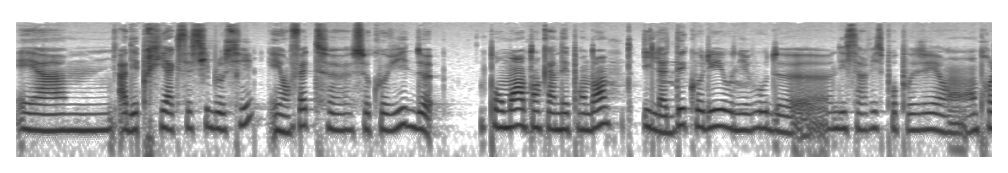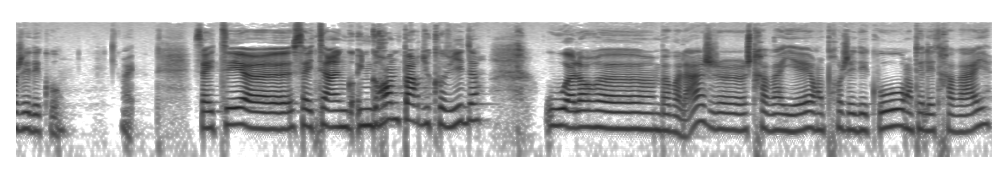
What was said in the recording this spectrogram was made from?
et euh, à des prix accessibles aussi. Et en fait, ce Covid, pour moi en tant qu'indépendante, il a décollé au niveau de, des services proposés en, projet d'éco. Ça a été, ça a été une grande part du Covid où alors, bah voilà, je travaillais en projet d'éco, en télétravail.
